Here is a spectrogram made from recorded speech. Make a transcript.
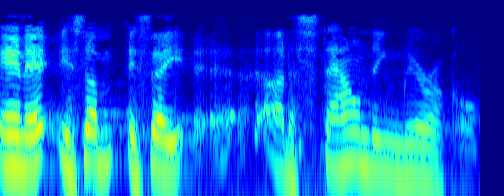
And it's, a, it's a, an astounding miracle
